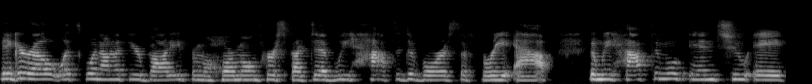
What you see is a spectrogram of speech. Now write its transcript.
figure out what's going on with your body from a hormone perspective, we have to divorce the free app. Then we have to move into a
